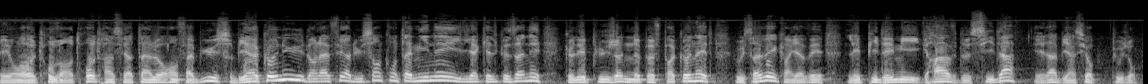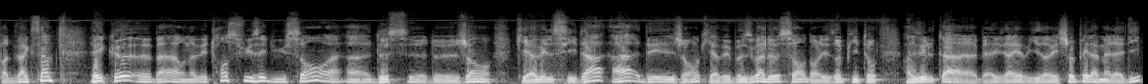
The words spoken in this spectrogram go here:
Et on retrouve entre autres un certain Laurent Fabius, bien connu dans l'affaire du sang contaminé il y a quelques années, que les plus jeunes ne peuvent pas connaître. Vous savez, quand il y avait l'épidémie grave de sida, et là bien sûr toujours pas de vaccin, et que euh, bah, on avait transfusé du sang de, de gens qui avaient le sida à des gens qui avaient besoin de sang dans les hôpitaux. Résultat, bah, ils avaient ils avaient chopé la maladie.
